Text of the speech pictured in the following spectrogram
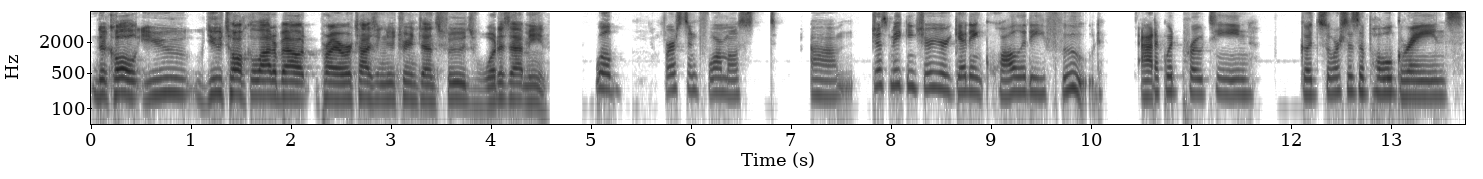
nicole you you talk a lot about prioritizing nutrient dense foods. What does that mean? Well first and foremost um, just making sure you're getting quality food, adequate protein, good sources of whole grains,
